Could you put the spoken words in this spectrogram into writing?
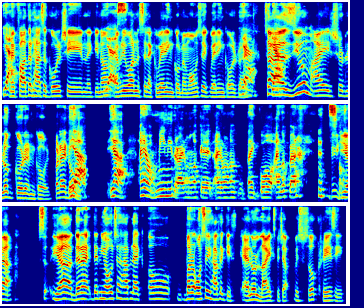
Yeah. My father yeah. has a gold chain, like you know, Yes. everyone is like wearing gold. My mom is like wearing gold, right? Yeah. So yeah. I assume I should look good in gold, but I don't. Yeah. Yeah. I know. Me neither. I don't look at, I don't look like gold. I look better. silver. Yeah. So yeah, then I then you also have like oh, but also you have like these yellow lights which are which are so crazy.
